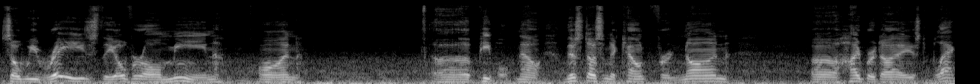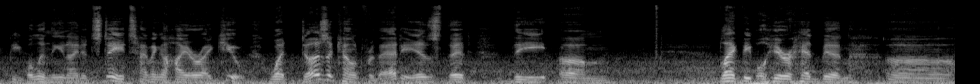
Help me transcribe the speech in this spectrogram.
So we raise the overall mean on uh, people. Now, this doesn't account for non uh, hybridized black people in the United States having a higher IQ. What does account for that is that the um, black people here had been uh,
